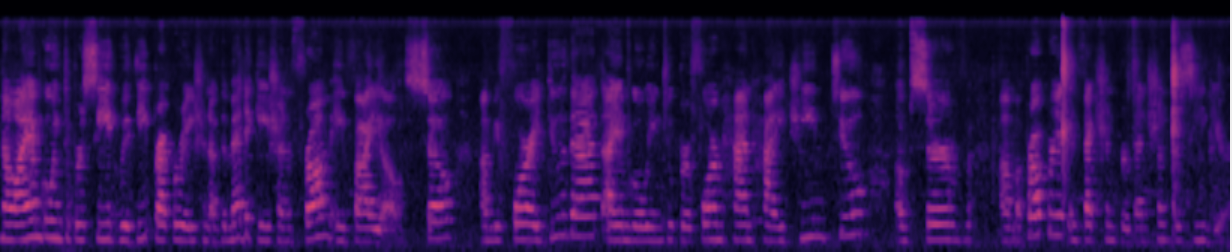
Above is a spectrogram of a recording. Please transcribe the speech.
Now I am going to proceed with the preparation of the medication from a vial. So um, before I do that, I am going to perform hand hygiene to observe um, appropriate infection prevention procedure.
